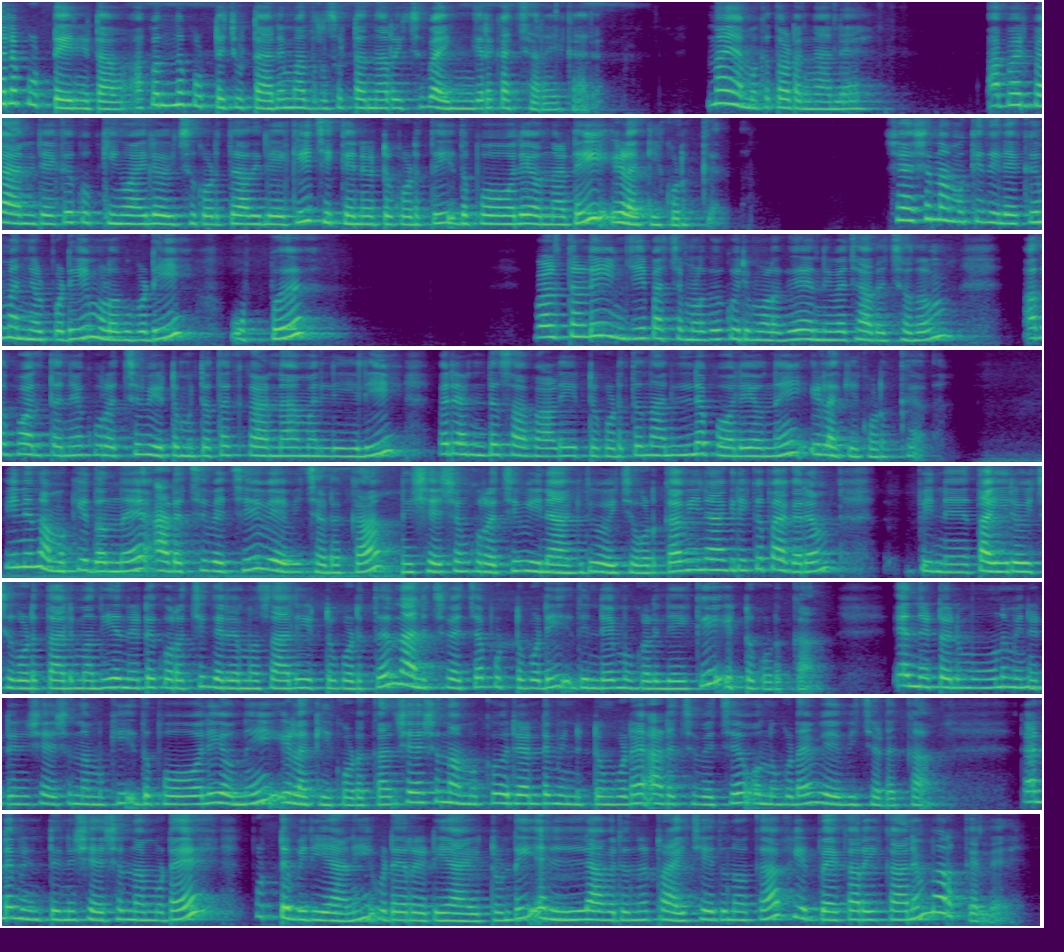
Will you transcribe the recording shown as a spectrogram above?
ഇന്നലെ പുട്ടേന് കേട്ടോ അപ്പം ഇന്ന് പുട്ട് ചുട്ടാനും മധുര ചുട്ടാന്ന് അറിയിച്ച് ഭയങ്കര കച്ചറയക്കാരൻ എന്നാൽ നമുക്ക് തുടങ്ങാമല്ലേ അപ്പോൾ ഒരു പാനിലേക്ക് കുക്കിംഗ് ഓയിൽ ഒഴിച്ച് കൊടുത്ത് അതിലേക്ക് ചിക്കൻ ഇട്ട് കൊടുത്ത് ഇതുപോലെ ഒന്നായിട്ട് ഇളക്കി കൊടുക്കുക ശേഷം നമുക്കിതിലേക്ക് മഞ്ഞൾപ്പൊടി മുളക് പൊടി ഉപ്പ് വെളുത്തുള്ളി ഇഞ്ചി പച്ചമുളക് കുരുമുളക് എന്നിവ ചതച്ചതും അതുപോലെ തന്നെ കുറച്ച് വീട്ടുമുറ്റത്തൊക്കെ കാണുന്ന മല്ലിയിൽ ഒരു രണ്ട് സവാള ഇട്ട് കൊടുത്ത് നല്ല പോലെ ഒന്ന് ഇളക്കി കൊടുക്കുക. ഇനി നമുക്കിതൊന്ന് അടച്ച് വെച്ച് വേവിച്ചെടുക്കാം. അതിനുശേഷം കുറച്ച് വിനാഗിരി ഒഴിച്ച് കൊടുക്കുക. വിനാഗിരിക്ക് പകരം പിന്നെ തൈര് ഒഴിച്ച് കൊടുത്താലും മതി. എന്നിട്ട് കുറച്ച് ഗരം മസാല ഇട്ട് കൊടുത്ത് നനച്ച് വെച്ച പുട്ടുപൊടി ഇതിന്റെ മുകളിലേക്ക് ഇട്ട് കൊടുക്കാം. എന്നിട്ടൊരു മൂന്ന് മിനിറ്റിന് ശേഷം നമുക്ക് ഇതുപോലെ ഒന്ന് ഇളക്കി കൊടുക്കാം. ശേഷം നമുക്ക് ഒരു രണ്ട് മിനിറ്റും കൂടെ അടച്ചു വെച്ച് ഒന്നും കൂടെ വേവിച്ചെടുക്കാം. രണ്ട് മിനിറ്റിന് ശേഷം നമ്മുടെ പുട്ട് ബിരിയാണി ഇവിടെ റെഡി ആയിട്ടുണ്ട്. എല്ലാവരും ഒന്ന് ട്രൈ ചെയ്ത് നോക്കുക. ഫീഡ്ബാക്ക് അറിയിക്കാനും മറക്കല്ലേ?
